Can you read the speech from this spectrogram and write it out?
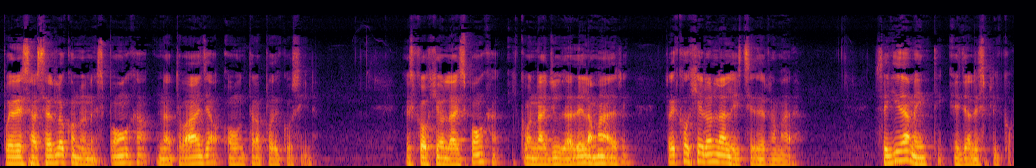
Puedes hacerlo con una esponja, una toalla o un trapo de cocina. Escogió la esponja y con la ayuda de la madre recogieron la leche derramada. Seguidamente ella le explicó,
